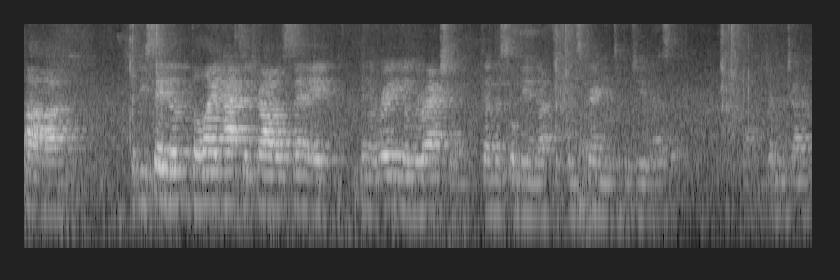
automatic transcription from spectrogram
uh, if you say the, the light has to travel, say, in a radial direction, then this will be enough to constrain you to the geodesic uh, in general.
